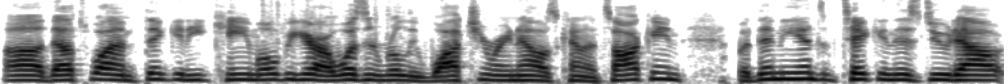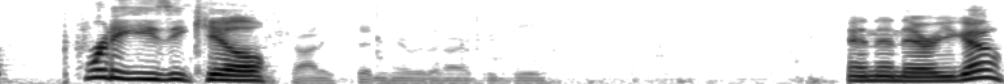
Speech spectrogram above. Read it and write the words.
Uh, that's why I'm thinking he came over here. I wasn't really watching right now. I was kind of talking, but then he ends up taking this dude out. Pretty easy kill. And then there you go.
